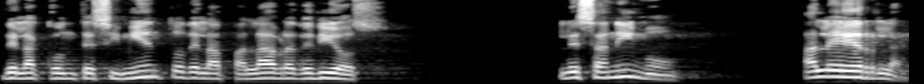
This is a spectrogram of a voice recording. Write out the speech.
del acontecimiento de la palabra de Dios, les animo a leerla,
